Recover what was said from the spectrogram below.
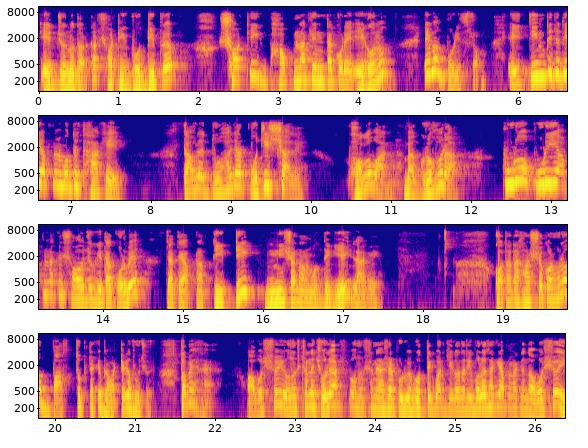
এর জন্য দরকার সঠিক বুদ্ধি প্রয়োগ, সঠিক ভাবনা চিন্তা করে এগোনো এবং পরিশ্রম। এই তিনটে যদি আপনার মধ্যে থাকে, তাহলে দু হাজার পঁচিশ সালে ভগবান বা গ্রহরা পুরোপুরি আপনাকে সহযোগিতা করবে যাতে আপনার তীরটি নিশানার মধ্যে গিয়েই লাগে। কথাটা হাস্যকর হলো বাস্তবটাকে, ব্যাপারটাকে বুঝুন। তবে হ্যাঁ অবশ্যই অনুষ্ঠানে চলে আসব। অনুষ্ঠানে আসার পূর্বে প্রত্যেকবার যে কথাটি বলে থাকি আপনারা কিন্তু অবশ্যই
